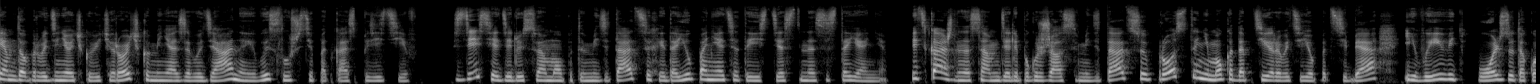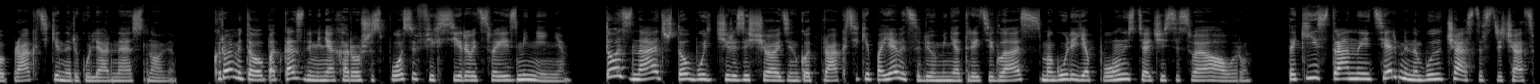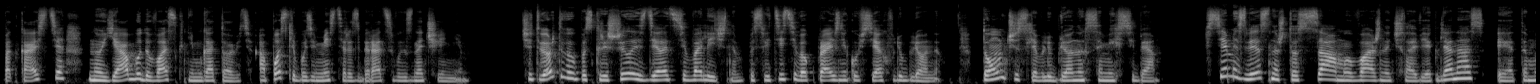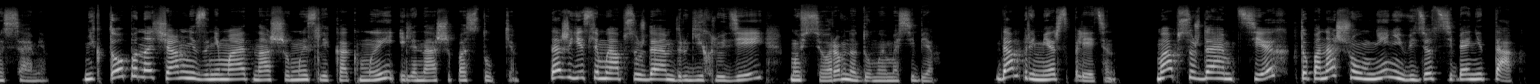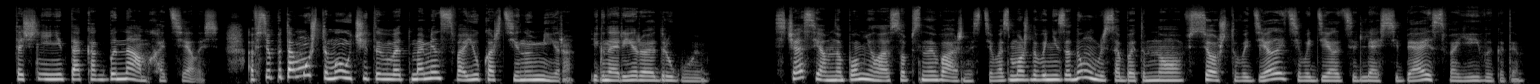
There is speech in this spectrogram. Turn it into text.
Всем доброго денечку, вечерочку. Меня зовут Диана, и вы слушаете подкаст «Позитив». Здесь я делюсь своим опытом в медитациях и даю понять это естественное состояние. Ведь каждый на самом деле погружался в медитацию, просто не мог адаптировать ее под себя и выявить пользу такой практики на регулярной основе. Кроме того, подкаст для меня хороший способ фиксировать свои изменения. Кто знает, что будет через еще один год практики, появится ли у меня третий глаз, смогу ли я полностью очистить свою ауру. Такие странные термины будут часто встречаться в подкасте, но я буду вас к ним готовить, а после будем вместе разбираться в их значении. Четвертый выпуск решила сделать символичным, посвятить его к празднику всех влюбленных, в том числе влюбленных самих себя. Всем известно, что самый важный человек для нас — это мы сами. Никто по ночам не занимает наши мысли, как мы или наши поступки. Даже если мы обсуждаем других людей, мы все равно думаем о себе. Дам пример сплетен. Мы обсуждаем тех, кто, по нашему мнению, ведет себя не так, точнее, не так, как бы нам хотелось. А все потому, что мы учитываем в этот момент свою картину мира, игнорируя другую. Сейчас я вам напомнила о собственной важности. Возможно, вы не задумывались об этом, но все, что вы делаете, вы делаете для себя и своей выгоды.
